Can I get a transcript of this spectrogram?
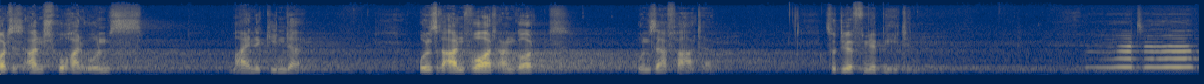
Gottes Anspruch an uns, meine Kinder. Unsere Antwort an Gott, unser Vater. So dürfen wir beten. Vater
